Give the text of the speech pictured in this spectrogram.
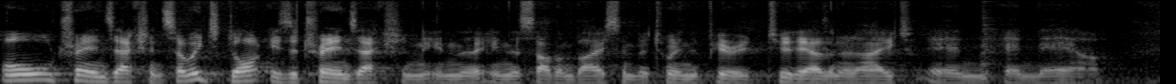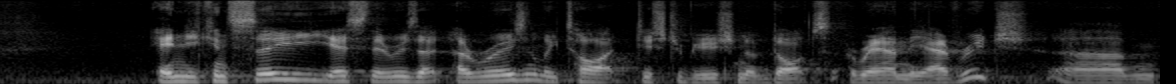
all transactions. So each dot is a transaction in the, in the Southern Basin between the period 2008 and, and now. And you can see, yes, there is a, a reasonably tight distribution of dots around the average, um,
